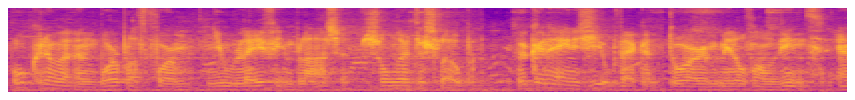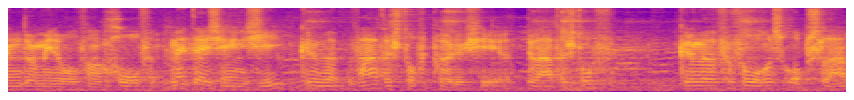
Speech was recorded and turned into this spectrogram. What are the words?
Hoe kunnen we een boorplatform nieuw leven inblazen zonder te slopen? We kunnen energie opwekken door middel van wind en door middel van golven. Met deze energie kunnen we waterstof produceren. De waterstof kunnen we vervolgens opslaan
